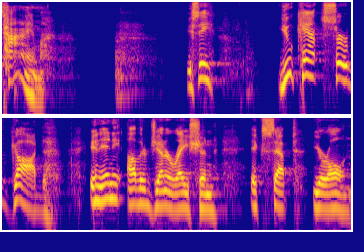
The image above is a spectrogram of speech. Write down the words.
time. You see, you can't serve God in any other generation except your own.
